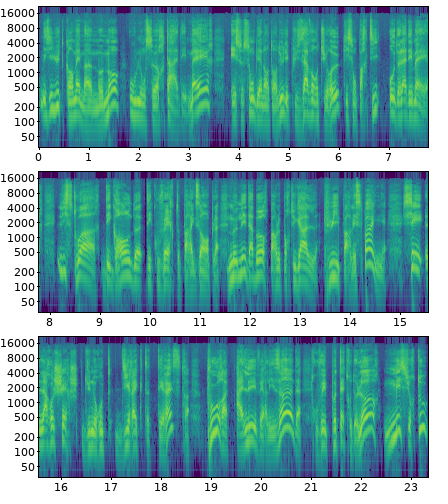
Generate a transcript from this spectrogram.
mais il y eut quand même un moment où l'on se heurta à des mers, et ce sont bien entendu les plus aventureux qui sont partis au-delà des mers. L'histoire des grandes découvertes, par exemple, menée d'abord par le Portugal, puis par l'Espagne, c'est la recherche d'une route directe terrestre pour aller vers les Indes, trouver peut-être de l'or, mais surtout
